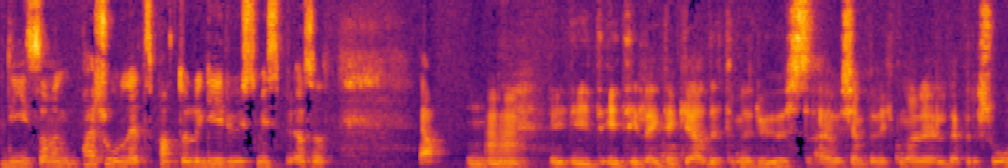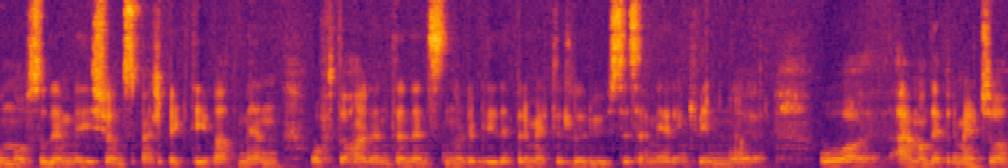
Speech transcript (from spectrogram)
de som en personlighetspatologi, rusmisbruk altså, ja. Mm. I, I, tillegg tenker jeg at dette med rus er jo kjempeviktig når det gjelder depresjon. Også det med i kjønnsperspektivet at menn ofte har den tendensen når de blir deprimerte til å ruse seg mer enn kvinnene gjør. Og er man deprimert, så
